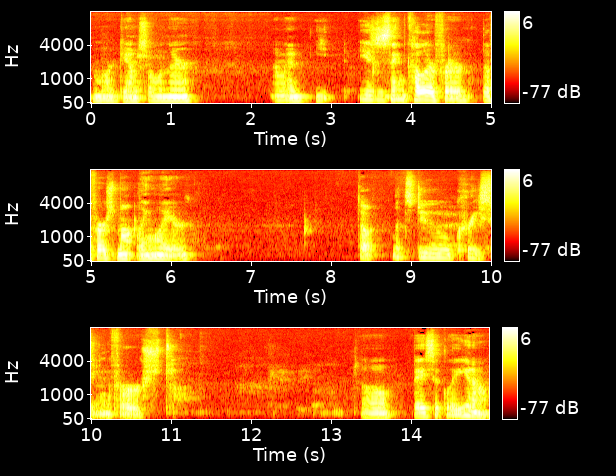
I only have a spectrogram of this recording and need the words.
more Gamsol in there. I'm going to use the same color for the first mottling layer. So let's do creasing first. So basically, you know,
